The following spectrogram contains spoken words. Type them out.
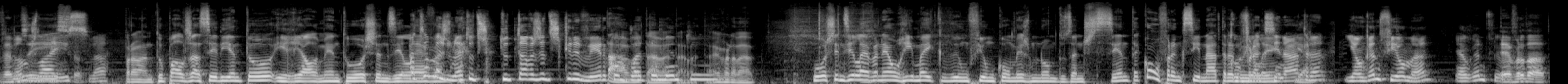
Vamos, Vamos a lá, isso. isso, vá. Pronto, o Paulo já se adiantou e realmente o Ocean's Ah, Eleven. então, mas não é? Tu estavas a descrever Tava, completamente. tava, tava, é verdade. O Ocean's Eleven é um remake de um filme com o mesmo nome dos anos 60, com o Frank Sinatra com o no Frank elenco. Sinatra. Yeah. E é um grande filme, hein? É um grande filme. É verdade.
